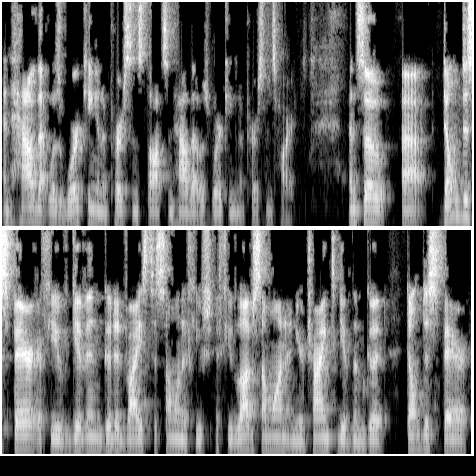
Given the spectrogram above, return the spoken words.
and how that was working in a person's thoughts and how that was working in a person's heart. And so, uh, don't despair if you've given good advice to someone. If you if you love someone and you're trying to give them good, don't despair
